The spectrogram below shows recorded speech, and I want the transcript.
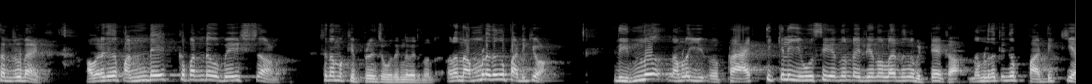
സെൻട്രൽ ബാങ്ക് അവരൊക്കെ പണ്ടേക്ക് പണ്ടേ ഉപേക്ഷിച്ചതാണ്. പക്ഷെ നമുക്ക് ഇപ്പോഴും ചോദ്യങ്ങൾ വരുന്നുണ്ട്. കാരണം നമ്മൾ ഇതൊക്കെ പഠിക്കുക ഇത് ഇന്ന് നമ്മൾ പ്രാക്ടിക്കലി യൂസ് ചെയ്യുന്നുണ്ടോ ഇല്ല എന്നുള്ളത് നിങ്ങൾ വിട്ടേക്കുക നമ്മൾ ഇതൊക്കെ ഇങ്ങ് പഠിക്കുക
